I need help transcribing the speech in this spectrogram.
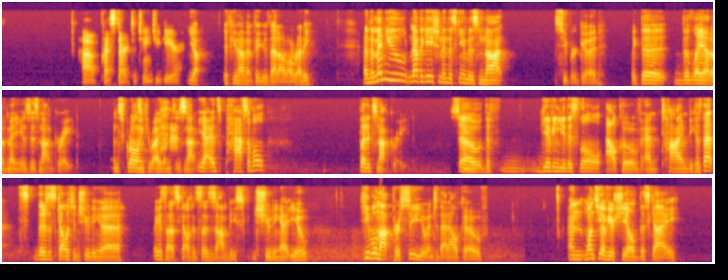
uh, "Press start to change your gear." Yep, if you haven't figured that out already. And the menu navigation in this game is not super good. Like the the layout of menus is not great. And scrolling It's through items is not yeah, it's passable, but it's not great. So hmm. the giving you this little alcove and time because that there's a skeleton shooting a I guess not a skeleton, it's a zombie shooting at you. He will not pursue you into that alcove. And once you have your shield, this guy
